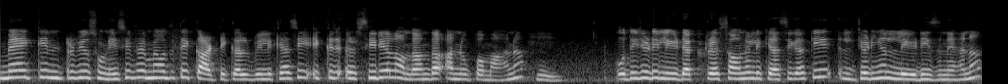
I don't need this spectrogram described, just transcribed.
ਮੈਂ ਇੱਕ ਇੰਟਰਵਿਊ ਸੁਣੀ ਸੀ ਫਿਰ ਮੈਂ ਉਹਦੇ ਤੇ ਇੱਕ ਆਰਟੀਕਲ ਵੀ ਲਿਖਿਆ ਸੀ ਇੱਕ ਸੀਰੀਅਲ ਆਉਂਦਾ ਹੁੰਦਾ ਅਨੁਪਮਾ ਹਨਾ? ਉਹਦੀ ਜਿਹੜੀ ਲੀਡ ਐਕਟਰੈਸ ਆ ਉਹਨੇ ਲਿਖਿਆ ਸੀਗਾ ਕਿ ਜਿਹੜੀਆਂ ਲੇਡੀਜ਼ ਨੇ ਹਨਾ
